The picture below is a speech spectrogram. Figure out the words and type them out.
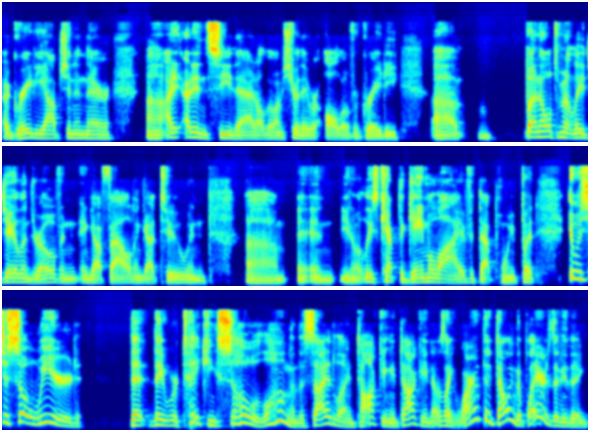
a Gradey option in there. Uh, I I didn't see that, although I'm sure they were all over Gradey. Uh, but ultimately, Jalen drove and, and got fouled and got two, and um, and, you know at least kept the game alive at that point. But it was just so weird that they were taking so long on the sideline talking and talking. I was like, why aren't they telling the players anything? And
